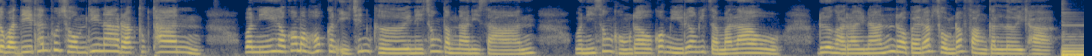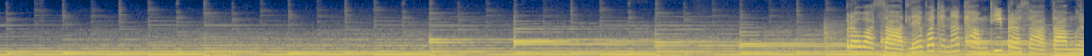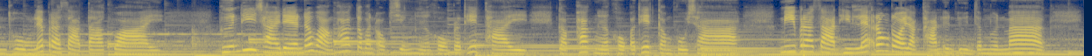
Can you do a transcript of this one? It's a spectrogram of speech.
สวัสดีท่านผู้ชมที่น่ารักทุกท่าน วันนี้เราก็มาพบกันอีกเช่นเคยในช่องตำนานอีสาน วันนี้ช่องของเราก็มีเรื่องที่จะมาเล่า เรื่องอะไรนั้นเราไปรับชมรับฟังกันเลยค่ะประวัติศาสตร์และวัฒนธรรมที่ปราสาทตาเมือนทมและปราสาทตาควาย พื้นที่ชายแดนระหว่างภาคตะวันออกเฉียงเหนือของประเทศไทย กับภาคเหนือของประเทศกัมพูชา มีปราสาทหินและร่องรอยหลักฐานอื่น ๆจำนวนมาก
